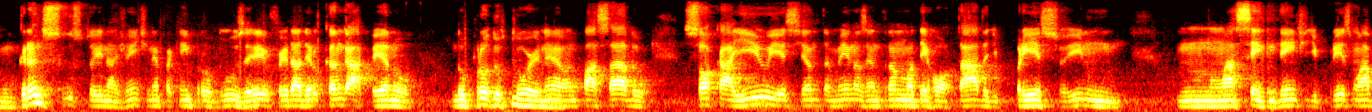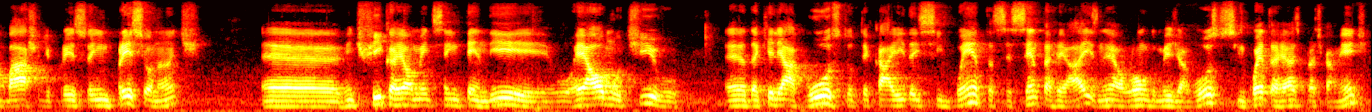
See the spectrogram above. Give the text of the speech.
um grande susto aí na gente, né, para quem produz aí, o verdadeiro cangapé no, no produtor, né? Ano passado só caiu e esse ano também nós entramos numa derrotada de preço aí, num, num ascendente de preço, uma baixa de preço aí impressionante. É, a gente fica realmente sem entender o real motivo é, daquele agosto ter caído em 50, 60 reais, né, ao longo do mês de agosto, 50 reais praticamente.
